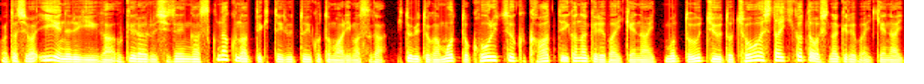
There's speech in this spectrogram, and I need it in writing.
う。私はいいエネルギーが受けられる自然が少なくなってきているということもありますが、人々がもっと効率よく変わっていかなければいけない、もっと宇宙と調和した生き方をしなければいけない、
